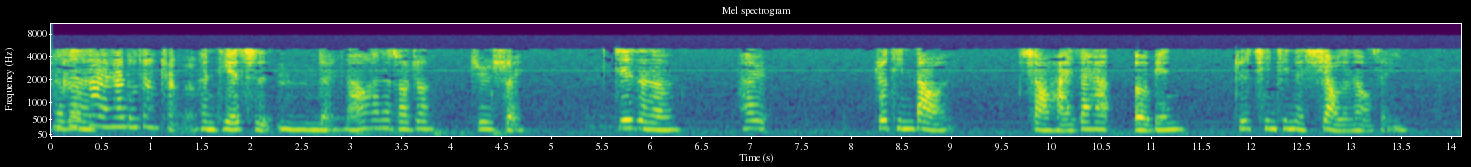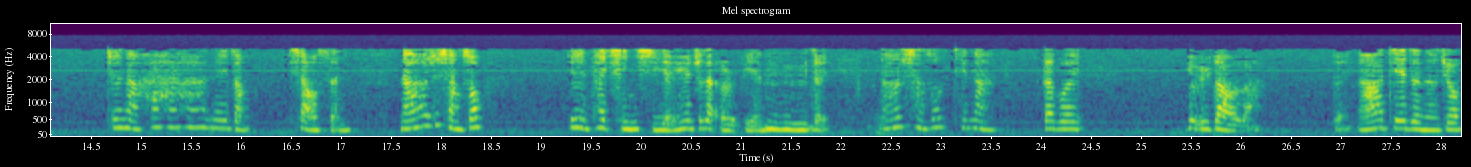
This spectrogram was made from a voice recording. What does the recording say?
很可怕，他都这样讲了。很铁齿，嗯嗯，对。然后他那时候就继续睡，接着呢，他就听到小孩在他耳边就是轻轻的笑的那种声音，真的哈哈哈哈那种笑声。然后他就想说，有点太清晰了，因为就在耳边，嗯嗯嗯，对。然后就想说，天哪，该不会又遇到了吧？对，然后接着呢，就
